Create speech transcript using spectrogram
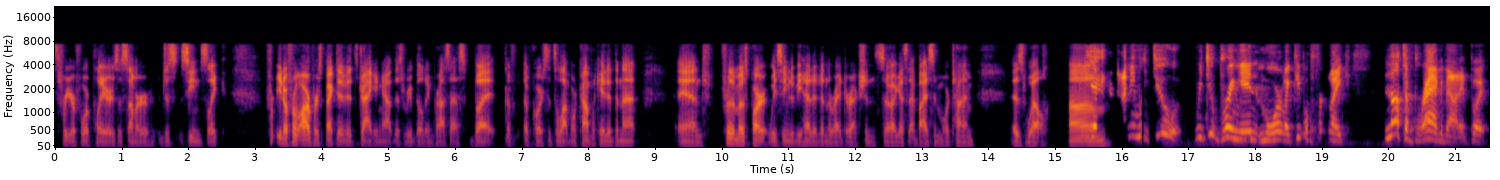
three or four players a summer just seems like you know from our perspective it's dragging out this rebuilding process. But of, of course it's a lot more complicated than that. And for the most part we seem to be headed in the right direction. So i guess that buys him more time as well. Um, yeah i mean we do we do bring in more like people like not to brag about it but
